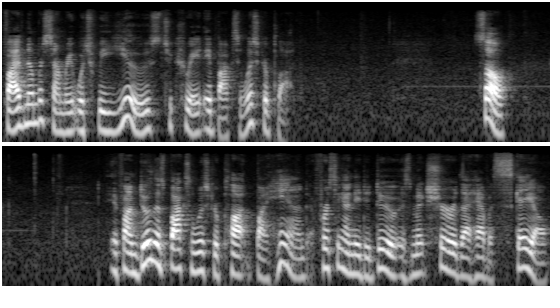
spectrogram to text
five number summary which we use to create a box and whisker plot. So if I'm doing this box and whisker plot by hand, first thing I need to do is make sure that I have a scale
